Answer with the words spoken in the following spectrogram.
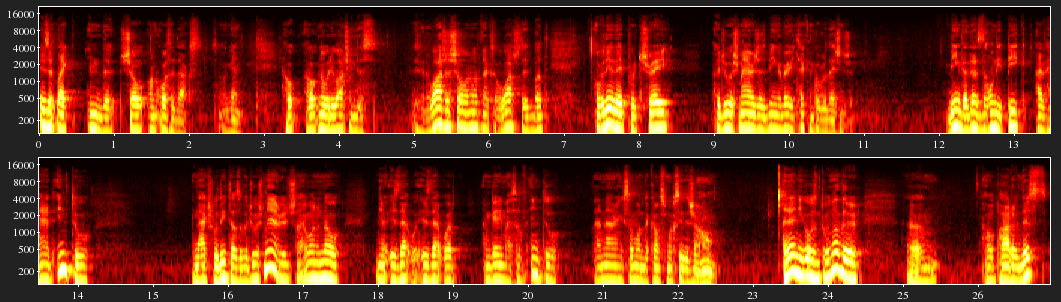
Is it like in the show Unorthodox? So again, I hope, I hope nobody watching this is going to watch the show Unorthodox or watched it, but over there they portray a Jewish marriage as being a very technical relationship. Being that that's the only peek I've had into the actual details of a Jewish marriage, I want to know, you know, is that is that what I'm getting myself into by marrying someone that comes from Chassidish home? And then he goes into another um, whole part of this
